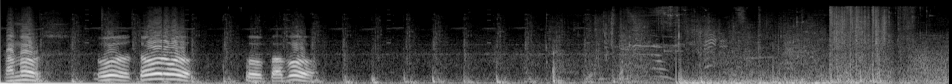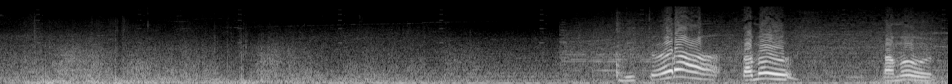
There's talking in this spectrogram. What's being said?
Vamos. Uh, toro. Oh, papo. Victoria. Vamos. Vamos.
